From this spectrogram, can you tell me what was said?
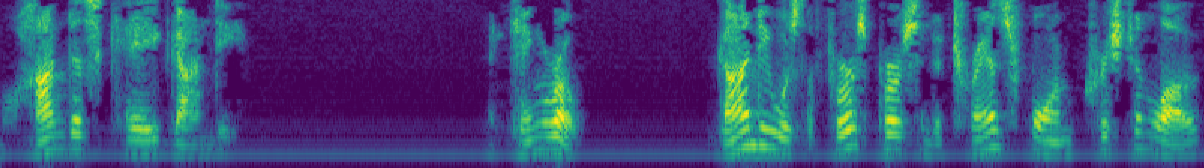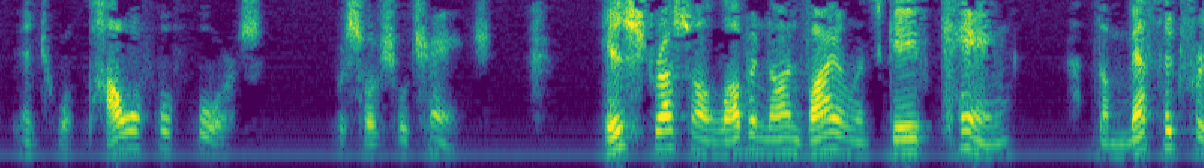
Mohandas K. Gandhi. And King wrote, Gandhi was the first person to transform Christian love into a powerful force for social change. His stress on love and nonviolence gave King the method for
